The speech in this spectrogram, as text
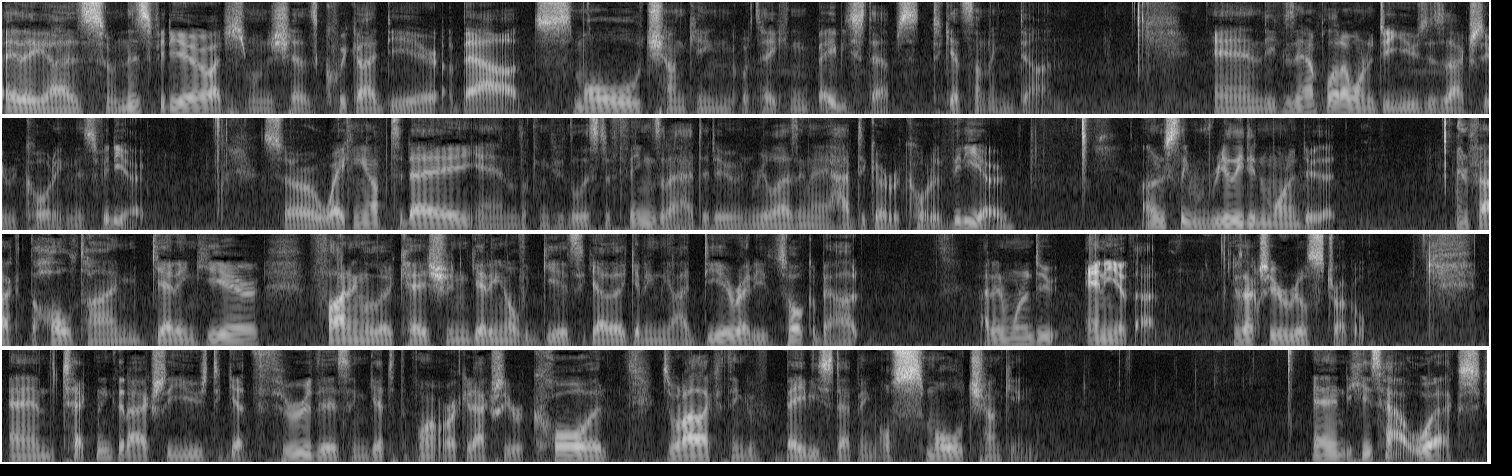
Hey there guys, so in this video I just wanted to share this quick idea about small chunking or taking baby steps to get something done. And the example that I wanted to use is actually recording this video. So waking up today and looking through the list of things that I had to do and realizing that I had to go record a video, I honestly really didn't want to do that. In fact, the whole time getting here, finding the location, getting all the gear together, getting the idea ready to talk about, I didn't want to do any of that. It was actually a real struggle. And the technique that I actually used to get through this and get to the point where I could actually record is what I like to think of baby stepping or small chunking. And here's how it works.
